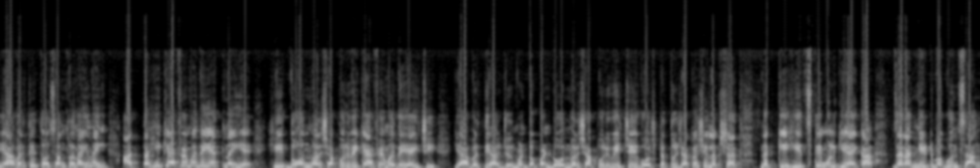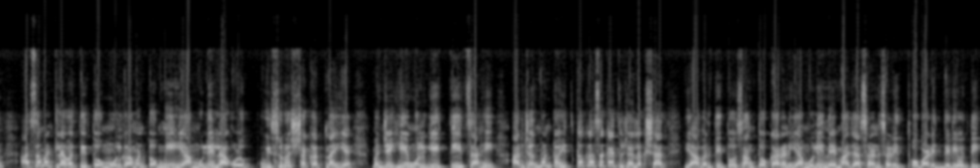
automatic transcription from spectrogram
यावरती तो सांगतो नाही नाही आत्ता ही कॅफेमध्ये येत नाहीये. ही दोन वर्षापूर्वी कॅफेमध्ये यायची. यावरती अर्जुन म्हणतो पण दोन वर्षापूर्वीची गोष्ट तुझ्या कशी लक्षात नक्की हीच ती मुलगी आहे का? जरा नीट बघून सांग. असं म्हटल्यावर ती तो मुलगा म्हणतो मी या मुलीला ओळख विसरूच शकत नाही आहे म्हणजे ही मुलगी तीच आहे. अर्जुन म्हणतो इतकं कसं काय तुझ्या लक्षात? यावरती तो सांगतो कारण या मुलीने माझ्या सणसणीत थोबाडीत दिली होती.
